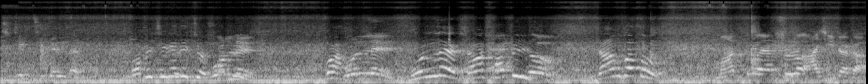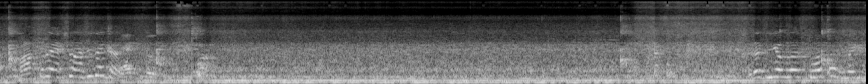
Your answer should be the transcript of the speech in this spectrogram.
ঠিক চিকেন চিকেন দিচ্ছ? বললে। বললে। বললে? সব একদম। দাম কত? মাত্র একশো আশি টাকা। মাত্র একশো আশি টাকা? একদম। এটা নাকি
